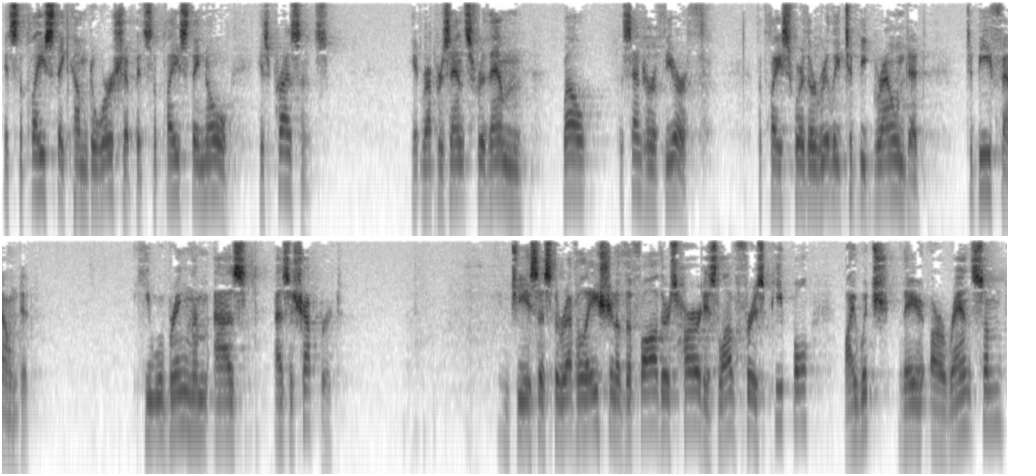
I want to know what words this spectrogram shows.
It's the place they come to worship. It's the place they know His presence. It represents for them, well, the center of the earth, the place where they're really to be grounded, to be founded. He will bring them as, as a shepherd. In Jesus, the revelation of the Father's heart, His love for His people, by which they are ransomed,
